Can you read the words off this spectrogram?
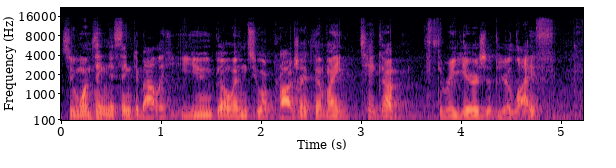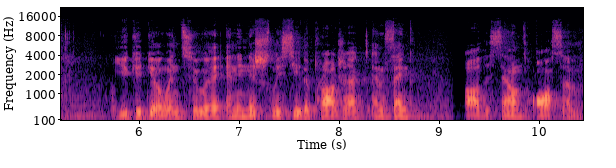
So, one thing to think about like, you go into a project that might take up three years of your life. You could go into it and initially see the project and think, oh, this sounds awesome.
